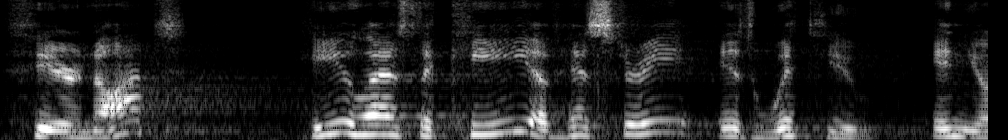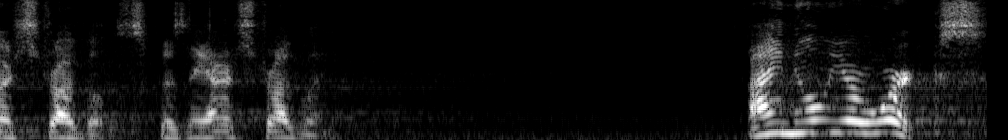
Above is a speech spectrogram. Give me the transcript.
Fear not, he who has the key of history is with you in your struggles, because they are struggling. I know your works.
